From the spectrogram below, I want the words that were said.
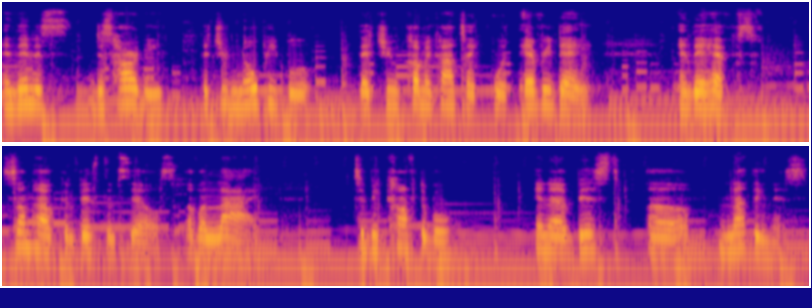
And then it's disheartening that you know people that you come in contact with every day and they have somehow convinced themselves of a lie to be comfortable in an abyss of nothingness.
